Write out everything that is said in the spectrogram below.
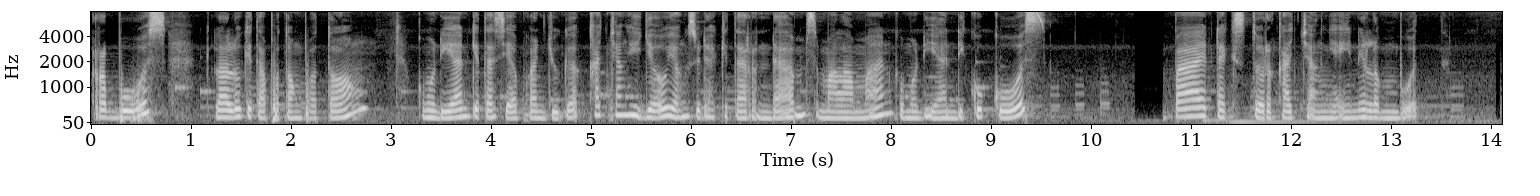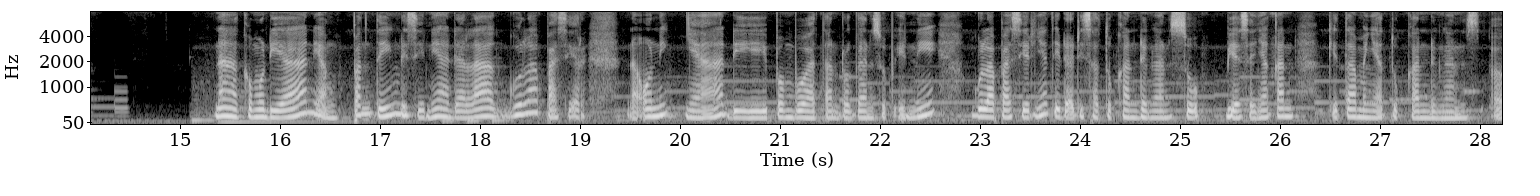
rebus, lalu kita potong-potong. Kemudian kita siapkan juga kacang hijau yang sudah kita rendam semalaman, kemudian dikukus sampai tekstur kacangnya ini lembut. Nah, kemudian yang penting di sini adalah gula pasir. Nah, uniknya di pembuatan rogan sup ini gula pasirnya tidak disatukan dengan sup. Biasanya kan kita menyatukan dengan e,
